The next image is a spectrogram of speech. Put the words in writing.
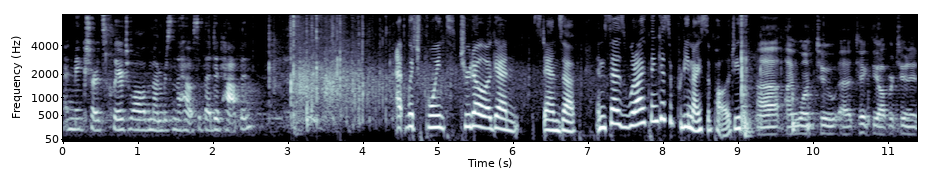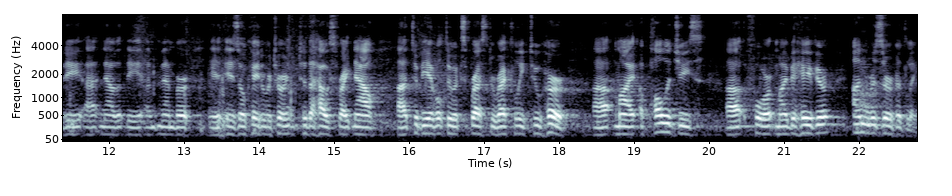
and make sure it's clear to all the members in the House that that did happen. At which point, Trudeau again stands up and says what I think is a pretty nice apology. Uh, I want to uh, take the opportunity, uh, now that the uh, member is okay to return to the House right now, uh, to be able to express directly to her uh, my apologies uh, for my behavior unreservedly.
